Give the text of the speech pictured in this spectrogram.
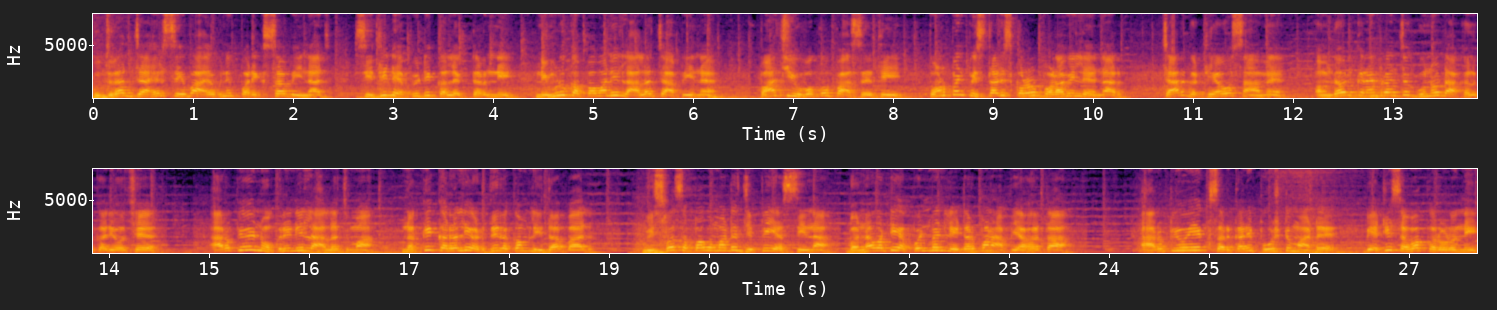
ગુજરાત જાહેર સેવા આયોગની પરીક્ષા વિના જ સીધી ડેપ્યુટી કલેક્ટરની નિમણૂક અપાવવાની લાલચ આપીને પાંચ યુવકો પાસેથી ત્રણ પોઈન્ટ પિસ્તાળીસ કરોડ પડાવી લેનાર ચાર ગઠિયાઓ સામે અમદાવાદ ક્રાઇમ બ્રાન્ચે ગુનો દાખલ કર્યો છે. આરોપીઓએ નોકરીની લાલચમાં નક્કી કરેલી અડધી રકમ લીધા બાદ વિશ્વાસ અપાવવા માટે જીપીએસસીના બનાવટી એપોઇન્ટમેન્ટ લેટર પણ આપ્યા હતા. આરોપીઓએ એક સરકારી પોસ્ટ માટે બેથી સવા કરોડની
